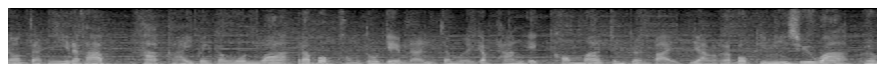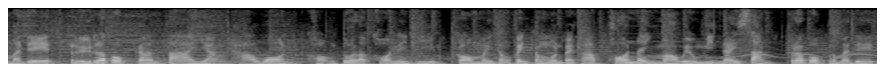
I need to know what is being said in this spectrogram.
นอกจากนี้นะครับ หากใครเป็นกังวลว่าระบบของตัวเกมนั้นจะเหมือนกับทาง XCOM มากจนเกินไป อย่างระบบที่มีชื่อว่า Permadeath หรือระบบการตายอย่างถาวรของตัวละครในทีม ก็ไม่ต้องเป็นกังวลไปครับ เพราะใน Marvel Midnight Sun ระบบ Permadeath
